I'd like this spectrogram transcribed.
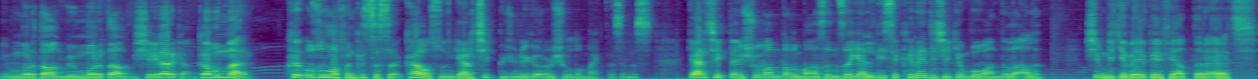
Immortal, Immortal bir şeyler kanka bunlar. Uzun lafın kısası kaosun gerçek gücünü görmüş bulunmaktasınız. Gerçekten şu vandalı mağazanıza geldiyse kredi çekin bu vandalı alın. Şimdiki VP fiyatları evet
